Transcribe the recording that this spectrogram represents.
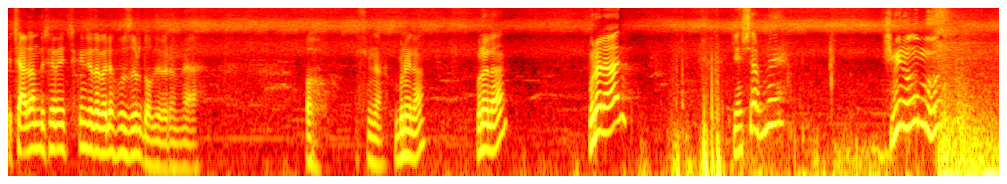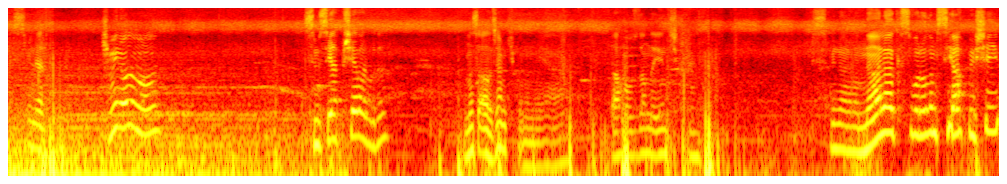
İçeriden dışarıya çıkınca da böyle huzur doluyorum ya. Oh. Bismillah. Bu ne lan? Bu ne lan? Bu ne lan? Gençler bu ne? Kimin oğlum bu? Bismillah. Kimin oğlum o? Simsiyah bir şey var burada. Nasıl alacağım ki ben onu ya? Daha havuzdan da yeni çıktım. Bismillahirrahmanirrahim. Ne alakası var oğlum? Siyah bir şey.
